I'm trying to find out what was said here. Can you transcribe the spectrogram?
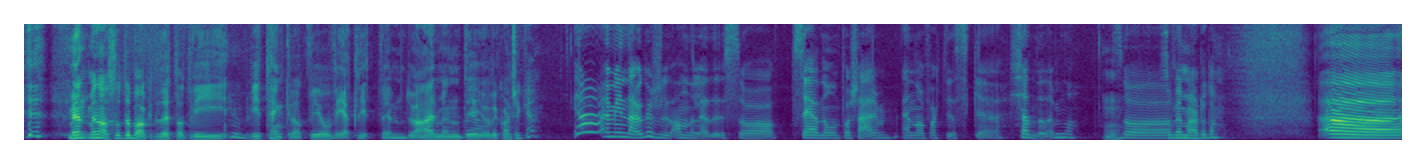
men, men altså tilbake til dette at vi, vi tenker at vi jo vet litt hvem du er, men det Ja. gjør vi kanskje ikke? ja, I mean, det er jo kanskje litt annerledes å se noen på skjerm enn å faktisk uh, kjenne dem, da. Mm. Så, Så hvem er du, da? Uh,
